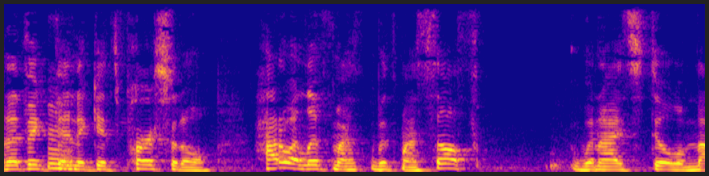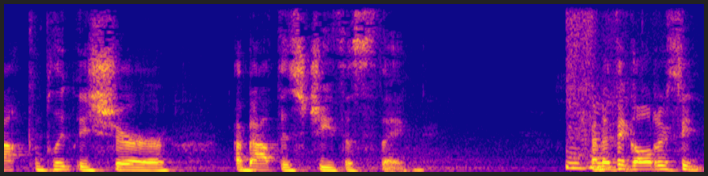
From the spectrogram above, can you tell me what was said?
And I think then hmm. it gets personal. How do I live my, with myself when I still am not completely sure about this Jesus thing? And I mm-hmm. think Aldersgate,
